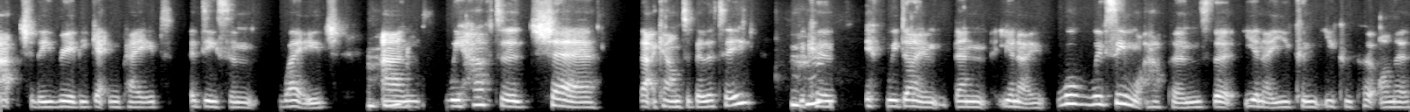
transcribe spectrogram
actually really getting paid a decent wage? Mm-hmm. And we have to share that accountability mm-hmm. because if we don't then you know well we've seen what happens that you know you can you can put on a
